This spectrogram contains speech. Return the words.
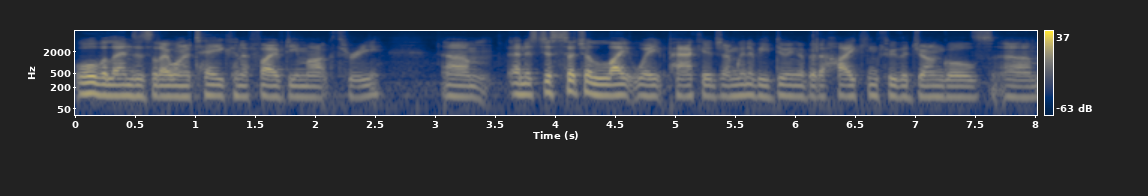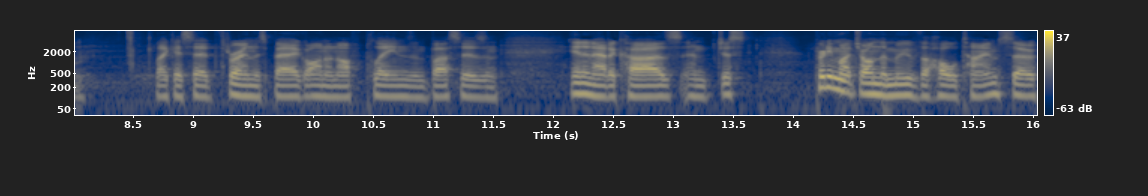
all the lenses that I want to take in a 5D Mark III. Um, and it's just such a lightweight package. I'm going to be doing a bit of hiking through the jungles. Um, like I said, throwing this bag on and off planes and buses and in and out of cars and just pretty much on the move the whole time. So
